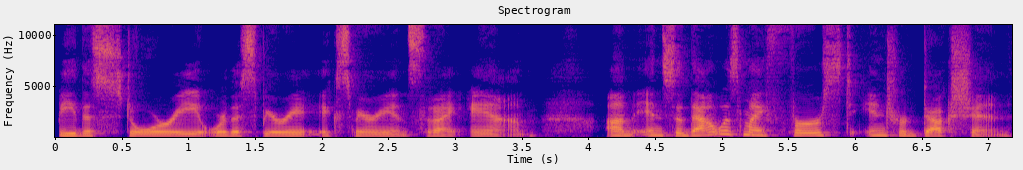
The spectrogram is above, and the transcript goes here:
be the story or the experience that I am. Um, and so that was my first introduction.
